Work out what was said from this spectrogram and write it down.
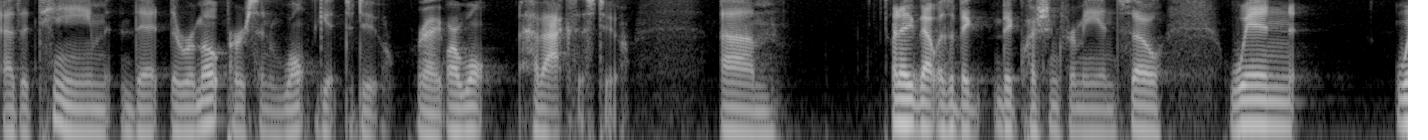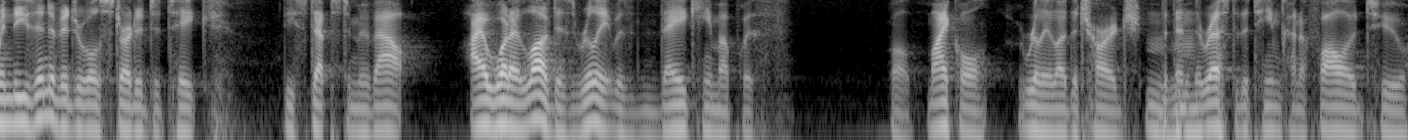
as a team that the remote person won't get to do Right. or won't have access to. Um, and I think that was a big big question for me. And so when when these individuals started to take these steps to move out, I what I loved is really it was they came up with well, Michael really led the charge, but then Mhm. the rest of the team kind of followed to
